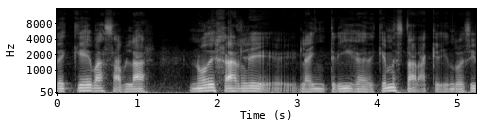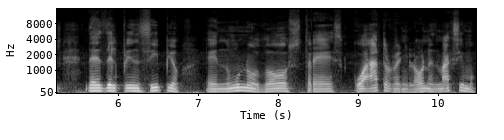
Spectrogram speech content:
de qué vas a hablar. No dejarle eh, la intriga de qué me estará queriendo decir. Desde el principio, en uno, dos, tres, cuatro renglones máximo,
